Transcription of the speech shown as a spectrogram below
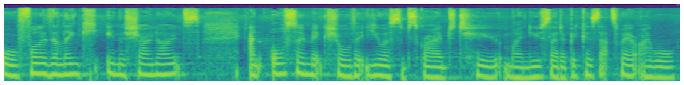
or follow the link in the show notes and also make sure that you are subscribed to my newsletter because that's where I will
